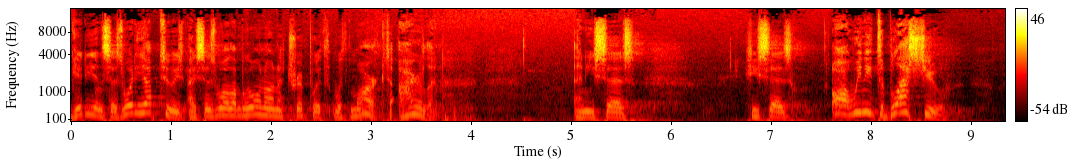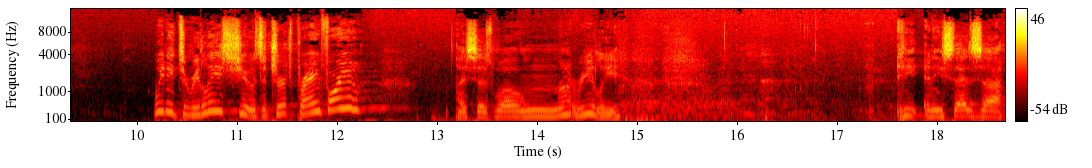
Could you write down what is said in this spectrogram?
Gideon says, What are you up to? I says, Well, I'm going on a trip with, with Mark to Ireland. And he says, he says, Oh, we need to bless you. We need to release you. Is the church praying for you? I says, Well, not really. He, and he says, uh,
